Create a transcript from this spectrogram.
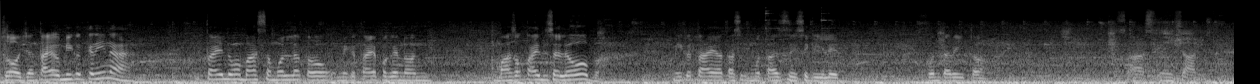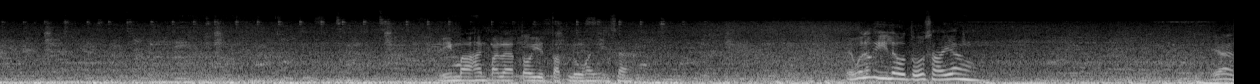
So dyan tayo. Umikot kanina. Dito tayo lumabas sa mall na to. Umikot tayo pa ganon pumasok tayo sa loob. Umikot tayo tapos pumunta tayo sa gilid. Punta rito. Sa screenshot limahan pala to yung tatluhan yung isa eh walang ilaw to sayang. Yan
